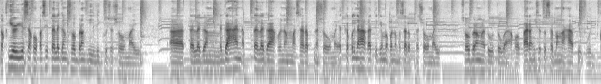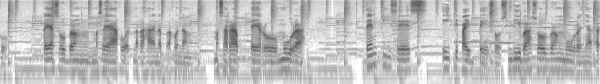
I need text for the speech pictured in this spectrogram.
na-curious ako kasi talagang sobrang hilig ko sa siomay. At talagang naghahanap talaga ako ng masarap na siomay. At kapag nakakatikim ako ng masarap na siomay, sobrang natutuwa ako. Parang isa to sa mga happy food ko. Kaya sobrang masaya ako at nakahanap ako ng masarap pero mura. 10 pieces, 85 pesos. Hindi ba? Sobrang mura niya at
